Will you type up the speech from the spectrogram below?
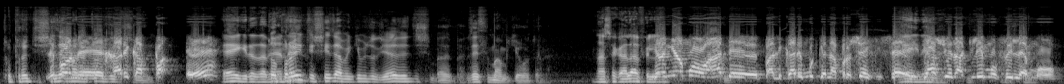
Το πρωί της Λοιπόν, είδαμε. ε, αλλά τώρα δεν χάρηκα... θυμάμαι. πα- Ε, Έγινε τα Το μια, πρωί ναι. της είδαμε και με το διάδειο, δεν, τη θυμάμαι. δεν θυμάμαι κι εγώ τώρα. Να σε καλά, φίλε. νιονιό μου, άντε παλικάρι μου και να προσέχεις. Ε, Έγινε, γεια σου έγινε. Ηρακλή μου φίλε μου.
